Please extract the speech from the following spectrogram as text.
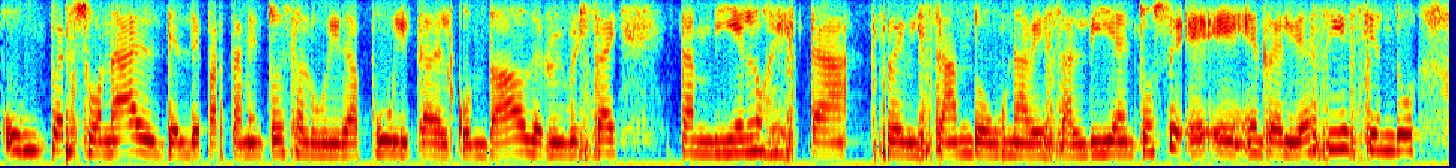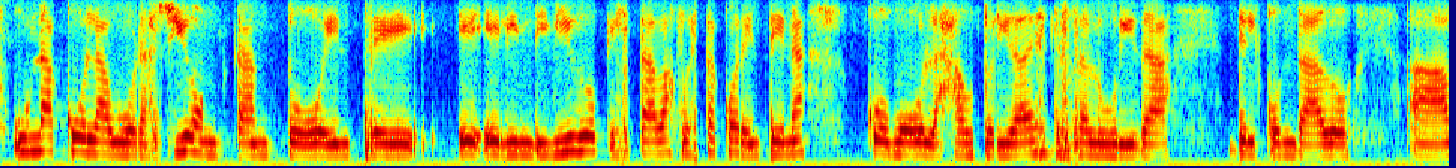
un personal del Departamento de Salubridad Pública del Condado de Riverside también los está revisando una vez al día. Entonces, eh, eh, en realidad sigue siendo una colaboración tanto entre eh, el individuo que está bajo esta cuarentena como las autoridades de salubridad del condado. Ah,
